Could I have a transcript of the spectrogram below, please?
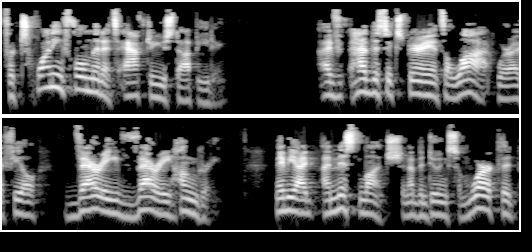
for 20 full minutes after you stop eating. I've had this experience a lot where I feel very, very hungry. Maybe I, I, missed lunch and I've been doing some work that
